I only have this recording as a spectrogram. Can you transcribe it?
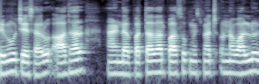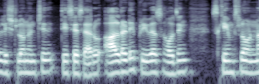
రిమూవ్ చేశారు. ఆధార్ అండ్ పట్టాదార్ పాస్బుక్ మిస్ మ్యాచ్ ఉన్న వాళ్ళు లిస్ట్లో నుంచి తీసేశారు. ఆల్రెడీ ప్రీవియస్ హౌసింగ్ స్కీమ్స్లో ఉన్న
